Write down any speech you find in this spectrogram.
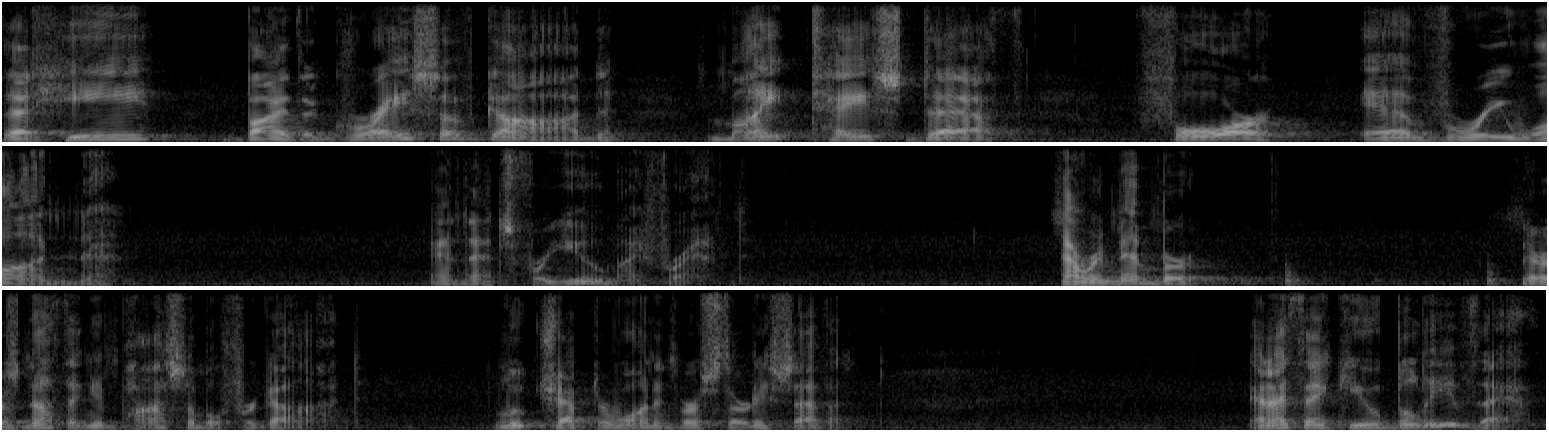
that he, by the grace of God, might taste death for everyone. And that's for you, my friend. Now remember, there is nothing impossible for God. Luke chapter 1 and verse 37. And I think you believe that.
